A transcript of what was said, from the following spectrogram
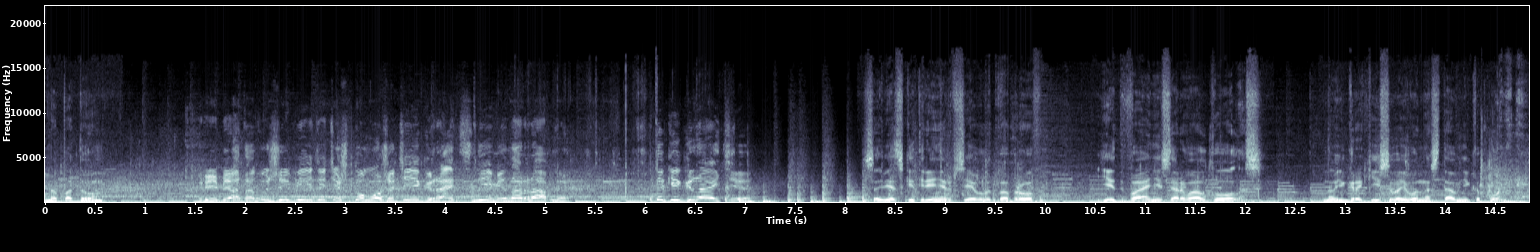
Но потом... Ребята, вы же видите, что можете играть с ними на равных! Так играйте! Советский тренер Всеволод Бобров едва не сорвал голос. Но игроки своего наставника поняли.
